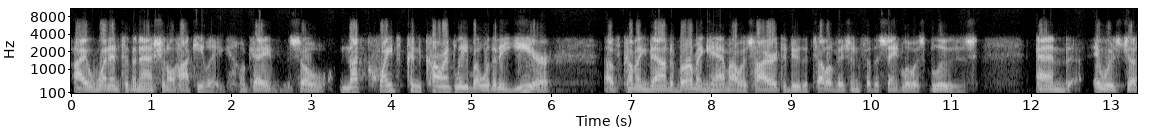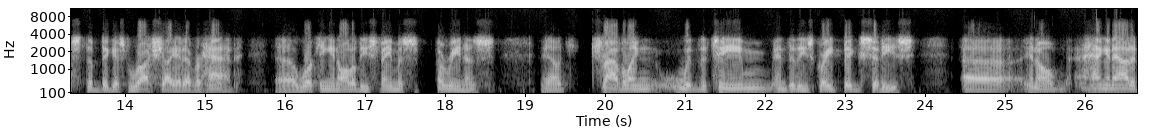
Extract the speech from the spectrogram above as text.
I went into the National Hockey League. Okay, so not quite concurrently, but within a year of coming down to Birmingham, I was hired to do the television for the St. Louis Blues and it was just the biggest rush I had ever had. Uh, working in all of these famous arenas, you know, traveling with the team into these great big cities, uh, you know, hanging out at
